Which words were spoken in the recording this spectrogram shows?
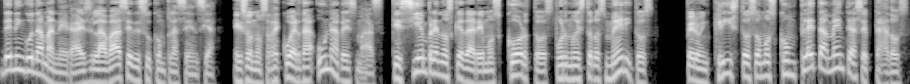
De ninguna manera es la base de su complacencia. Eso nos recuerda una vez más que siempre nos quedaremos cortos por nuestros méritos, pero en Cristo somos completamente aceptados.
